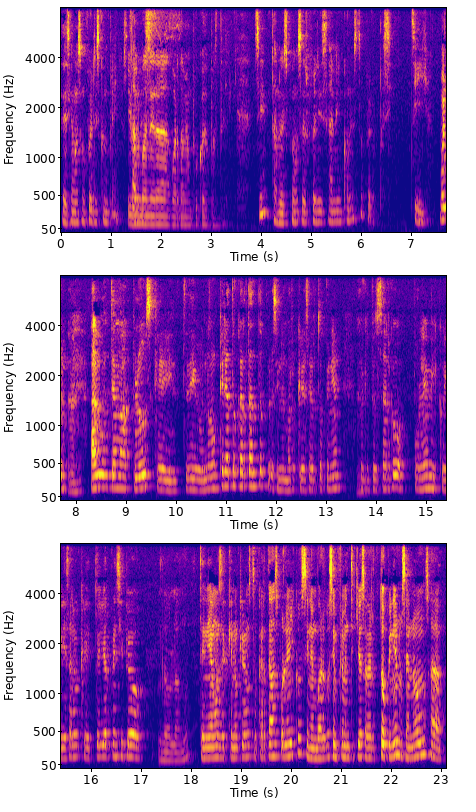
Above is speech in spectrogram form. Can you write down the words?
te deseamos un feliz cumpleaños. De igual manera, guárdame un poco de pastel. Sí, tal vez podemos hacer feliz a alguien con esto, pero pues sí. Sí, ya. Bueno, Ah, algún tema plus que te digo, no quería tocar tanto, pero sin embargo quería saber tu opinión, porque pues es algo polémico y es algo que tú y yo al principio ¿Lo hablamos? teníamos de que no queríamos tocar temas polémicos, sin embargo simplemente quiero saber tu opinión, o sea, no vamos a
